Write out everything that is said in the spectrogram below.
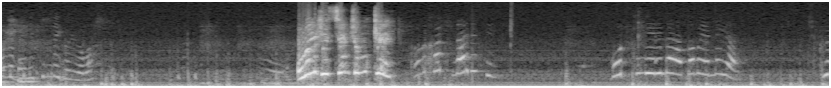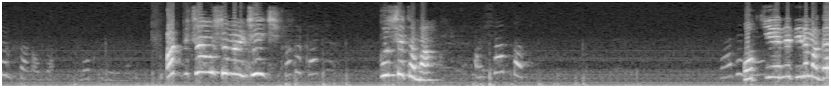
abi. Kanka benimkini de görüyorlar. Oğlum keseceğim çabuk gel. Kanka kaç neredesin? Botkin yerinden atlama yerine gel. Çıkıyorum şu an ondan. Botkin yerinden. Abi bir tane vursam ölecek. Kanka kaç. Bu set ama. Aşağı atlat. Neredesin? Bot yerine değilim aga.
